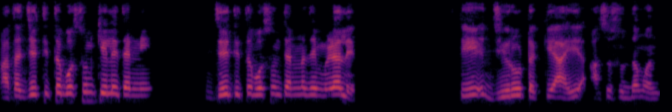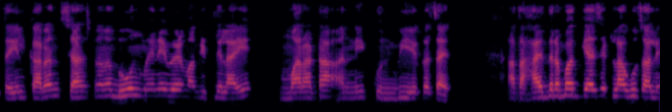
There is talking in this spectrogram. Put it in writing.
आता जे तिथं बसून केले त्यांनी जे तिथं बसून त्यांना जे मिळाले ते झिरो टक्के आहे असं सुद्धा म्हणता येईल. कारण शासनानं दोन महिने वेळ मागितलेला आहे. मराठा आणि कुणबी एकच आहेत. आता हैदराबाद गॅझेट लागू झाले.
